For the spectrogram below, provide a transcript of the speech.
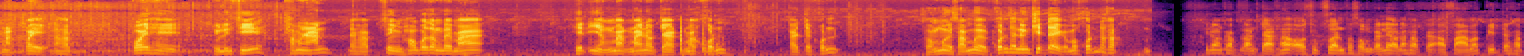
หมักไว้นะครับปล่อยให้จุลินทรีย์ทำงานนะครับ ซึ่งเขาไม่ต้องได้มาเฮ็ดอีหยังมากมายนอกจากมาค้น อาจจะค้น สองมือสามมือค้นเท่านึงคิดได้ก็มาค้นนะครับ พี่น้องครับหลังจากเขาเอาทุกส่วนผสมกันแล้วนะครับก็เอาฝามาปิดนะครับ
